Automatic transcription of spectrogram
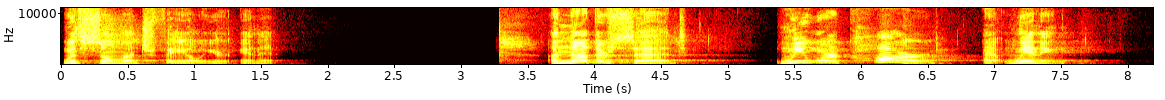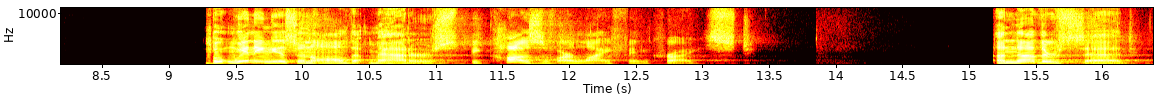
with so much failure in it. Another said, We work hard at winning, but winning isn't all that matters because of our life in Christ. Another said,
